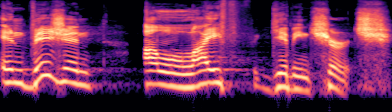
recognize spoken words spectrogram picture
Envision a life giving church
